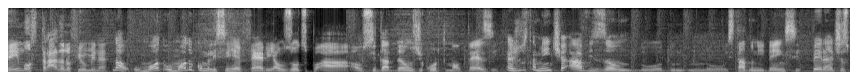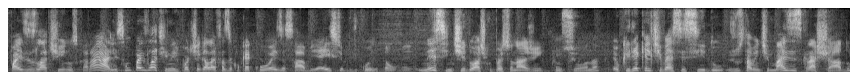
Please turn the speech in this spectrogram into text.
bem mostrada no filme, né? Não, o modo, o modo como ele se refere aos outros, a- aos cidadãos de Corto Maltese é justamente a visão do, do- do estadunidense perante os países latinos, cara. Ah, eles são um país latino, gente pode chegar lá e fazer qualquer coisa, sabe? É esse tipo de coisa. Então, é, nesse sentido, eu acho que o personagem funciona. Eu queria que ele tivesse sido justamente mais escrachado,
